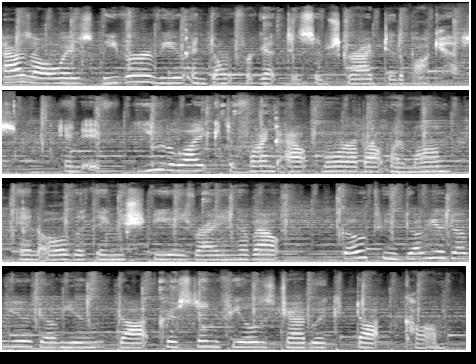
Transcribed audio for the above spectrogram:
As always, leave a review and don't forget to subscribe to the podcast. And if you'd like to find out more about my mom and all the things she is writing about, go to www.kristenfieldschadwick.com.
